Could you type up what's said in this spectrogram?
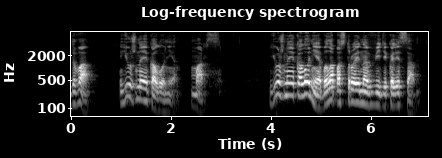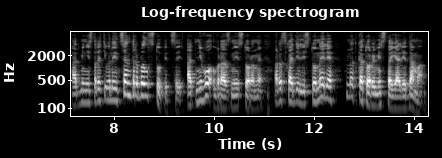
2. Южная колония. Марс. Южная колония была построена в виде колеса. Административный центр был ступицей, от него в разные стороны расходились туннели, над которыми стояли дома.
